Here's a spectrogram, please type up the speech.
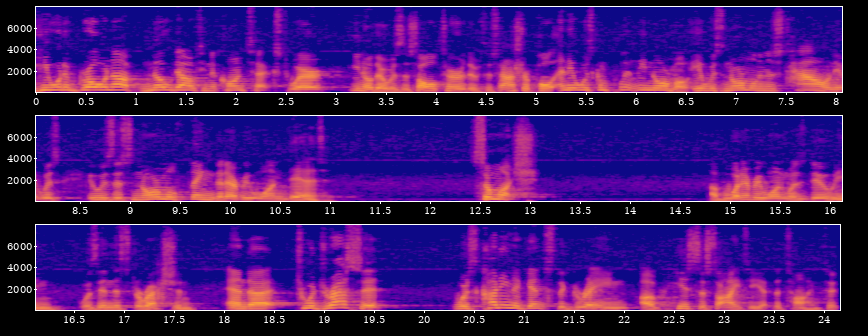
he would have grown up, no doubt, in a context where you know, there was this altar, there was this Asherah pole, and it was completely normal. It was normal in his town. It was, it was this normal thing that everyone did. So much of what everyone was doing was in this direction. And uh, to address it was cutting against the grain of his society at the time. To,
